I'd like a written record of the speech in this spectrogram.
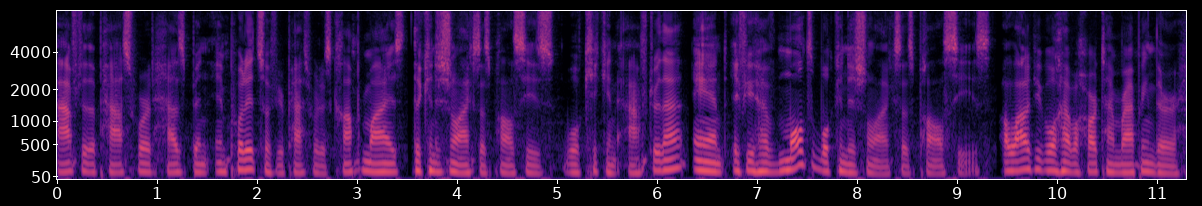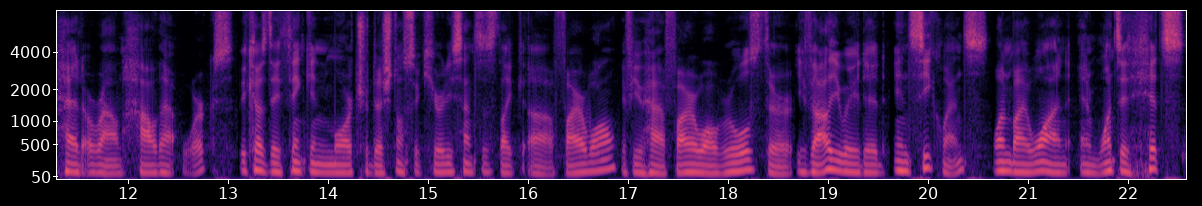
after the password has been inputted. So if your password is compromised, the conditional access policies will kick in after that. And if you have multiple conditional access policies. A lot of people have a hard time wrapping their head around how that works because they think in more traditional security senses like uh, firewall. If you have firewall rules, they're evaluated in sequence one by one. And once it hits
